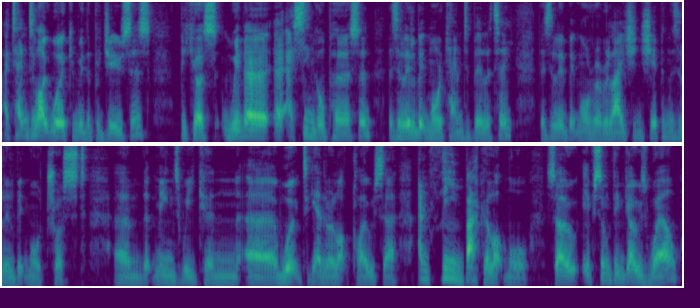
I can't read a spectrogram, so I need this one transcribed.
I tend to like working with the producers because with a, a, single person, there's a little bit more accountability, there's a little bit more of a relationship, and there's a little bit more trust. Um, that means we can uh, work together a lot closer and feedback a lot more. So if something goes well,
